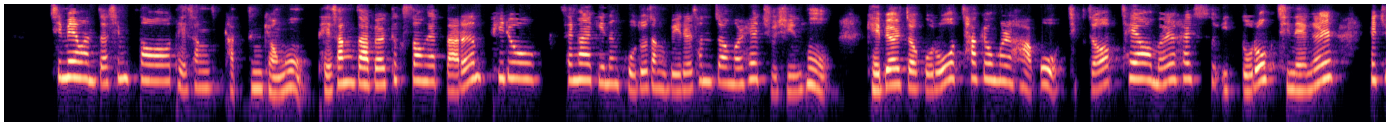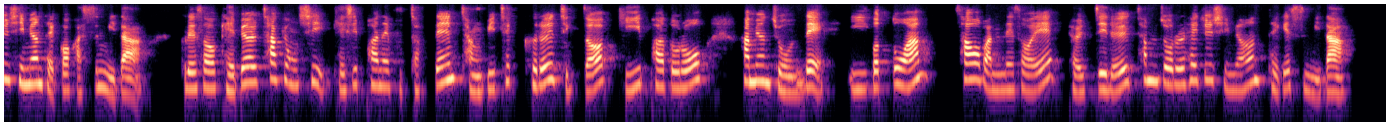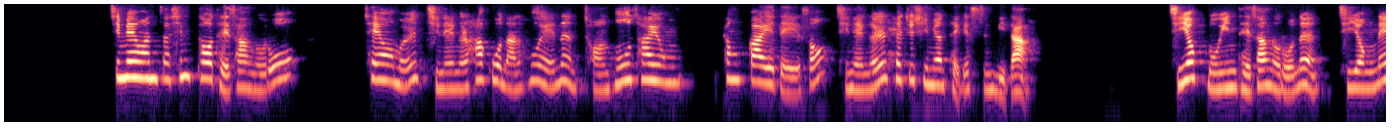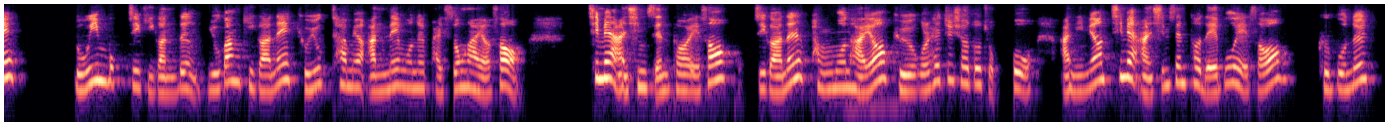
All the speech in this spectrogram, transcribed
치매 환자 쉼터 대상 같은 경우 대상자별 특성에 따른 필요 생활기능 보조 장비를 선정을 해 주신 후 개별적으로 착용을 하고 직접 체험을 할 수 있도록 진행을 해 주시면 될 것 같습니다. 그래서 개별 착용 시 게시판에 부착된 장비 체크를 직접 기입하도록 하면 좋은데 이것 또한 사업 안내서에 별지를 참조를 해주시면 되겠습니다. 치매 환자 쉼터 대상으로 체험을 진행을 하고 난 후에는 전후 사용 평가에 대해서 진행을 해주시면 되겠습니다. 지역 노인 대상으로는 지역 내 노인복지기관 등 유관기관의 교육 참여 안내문을 발송하여서 치매 안심센터에서 복지관을 방문하여 교육을 해주셔도 좋고 아니면 치매 안심센터 내부에서 그분을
